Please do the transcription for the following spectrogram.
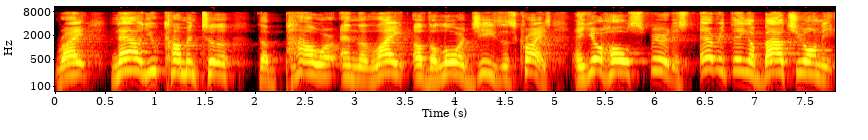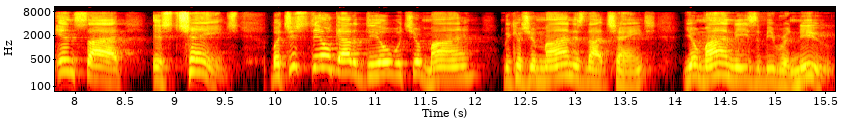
right, now you come into the power and the light of the Lord Jesus Christ. And your whole spirit is everything about you on the inside is changed. But you still got to deal with your mind because your mind is not changed. Your mind needs to be renewed,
